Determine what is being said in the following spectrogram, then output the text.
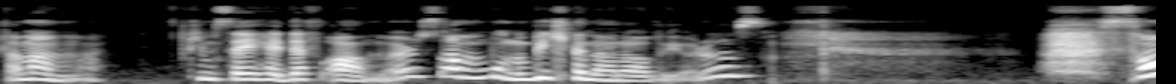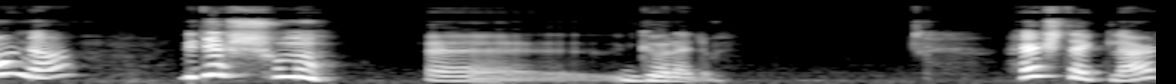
Tamam mı? Kimseyi hedef almıyoruz ama bunu bir kenara alıyoruz. Sonra bir de şunu e, görelim. Hashtagler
